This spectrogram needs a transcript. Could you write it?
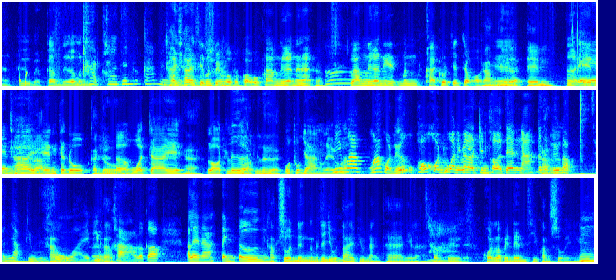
นะคือแบบกล้ามเนื้อมันขาดคอลลาเจนก็กล้ามเนื้อใช่ใช่สิมันเป็นใช่องค์ประกอบของกล้ามเนื้อนะฮะครับอ๋อกล้ามเนื้อนี่มันขาดคอลลาเจนจะอ่อนกล้ามเนื้อเอ็นเออเอ็นเอ็นใช่ครับเอ็นกระดูกกระดูกเออหัวใจฮะหลอดเลือหลดอดเลือดโอ้ทุกอย่างเลยนี่ว่มากมากกว่าเรื่องเพราะคนทุกวันนี้เวลากินคอลลาเจนนะก็ครัจะบคือแบบฉันอยากผิวครับสวยผิวครับขาวแล้วก็อะไรนะเต่งตึงครับส่วนหนึ่งมันจะอยู่ใต้ผิวหนังแท้นี่แหละใช่ก็คือคนเราไปเน้นที่ความสวยไงอืม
